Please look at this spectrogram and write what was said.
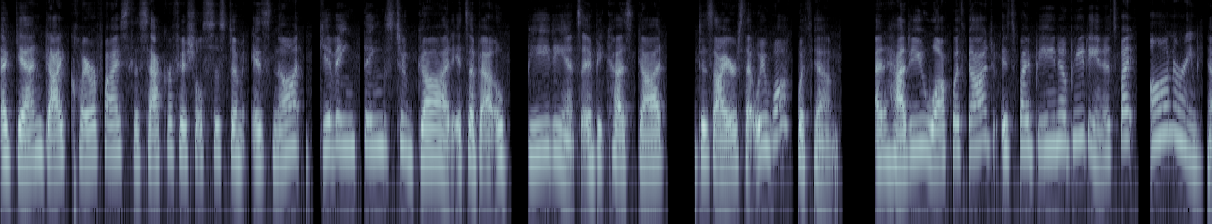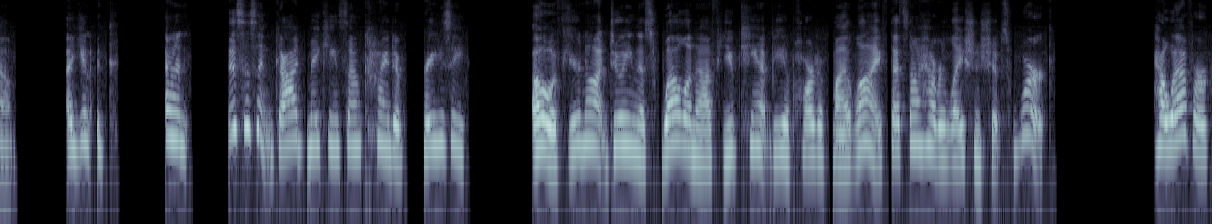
Again, God clarifies the sacrificial system is not giving things to God, it's about obedience. And because God desires that we walk with Him. And how do you walk with God? It's by being obedient, it's by honoring Him. Uh, Again, and this isn't God making some kind of crazy oh, if you're not doing this well enough, you can't be a part of my life. That's not how relationships work. However,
